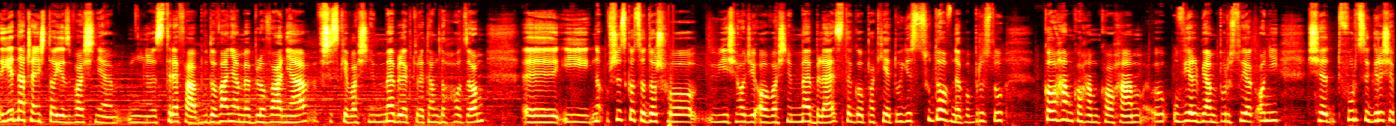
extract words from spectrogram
Jedna część to jest właśnie mm, strefa budowania, meblowania, wszystkie właśnie meble, które tam dochodzą. Yy, I no, wszystko, co doszło, jeśli chodzi o właśnie meble z tego pakietu, jest cudowne. Po prostu kocham, kocham, kocham. Uwielbiam po prostu, jak oni się, twórcy gry się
